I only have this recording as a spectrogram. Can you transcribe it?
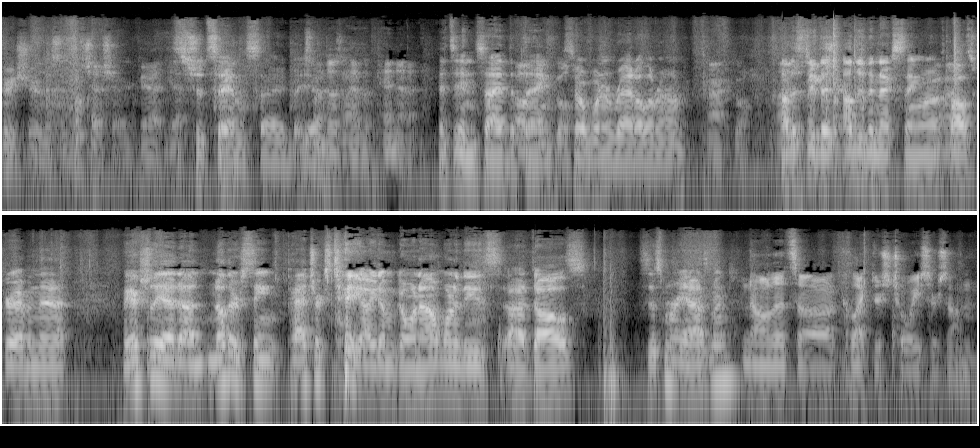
Pretty sure this is a Cheshire Cat. It Yes. should say on the side, but This one doesn't have the pin in it. it's inside the Okay, thing, cool. so it wouldn't rattle around. All right, cool. I'll just do the sure. I'll do the next thing while. Paul's grabbing that. We actually had another St. Patrick's Day item going out. One of these uh, dolls. Is this Marie Osmond? No, that's a collector's choice or something.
